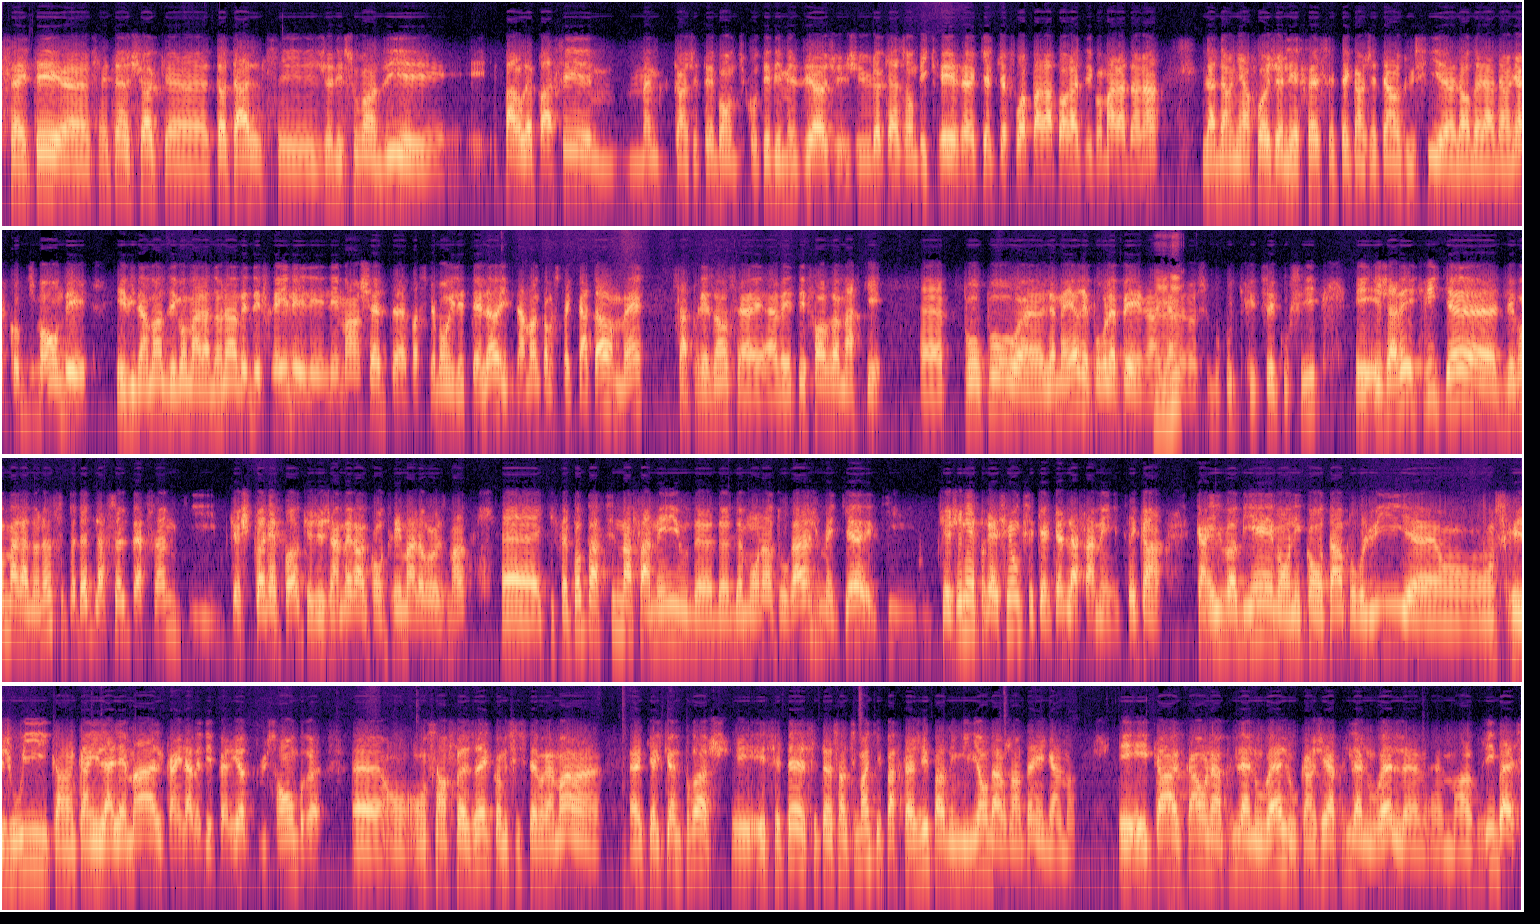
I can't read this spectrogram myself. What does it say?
Ça a été, euh, ça a été un choc euh, total. Je l'ai souvent dit et, et par le passé, même quand j'étais bon du côté des médias, j'ai, eu l'occasion d'écrire quelques fois par rapport à Diego Maradona. La dernière fois que je l'ai fait, c'était quand j'étais en Russie euh, lors de la dernière Coupe du Monde et évidemment Diego Maradona avait défrayé les, manchettes euh, parce que bon, il était là évidemment comme spectateur, mais sa présence avait été fort remarquée. Euh, pour pour euh, le meilleur et pour le pire. hein. Il Mhm. avait reçu beaucoup de critiques aussi. Et, et j'avais écrit que euh, Diego Maradona, c'est peut-être la seule personne qui, que je connais pas, que j'ai jamais rencontré malheureusement, euh, qui fait pas partie de ma famille ou de, de, de mon entourage, mais que, qui, que j'ai l'impression que c'est quelqu'un de la famille. Tu sais, quand, quand il va bien, on est content pour lui, euh, on, on se réjouit. Quand, quand il allait mal, quand il avait des périodes plus sombres, euh, on, on s'en faisait comme si c'était vraiment euh, quelqu'un de proche. Et, et c'était, c'est un sentiment qui est partagé par des millions d'Argentins également. Et, et quand, quand on a appris la nouvelle ou quand j'ai appris la nouvelle euh, mardi, ben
